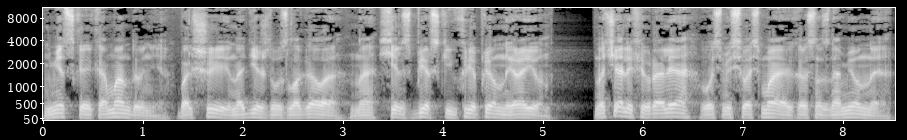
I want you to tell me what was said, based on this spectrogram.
немецкое командование большие надежды возлагало на Хельсбергский укрепленный район. В начале февраля 88-я краснознаменная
